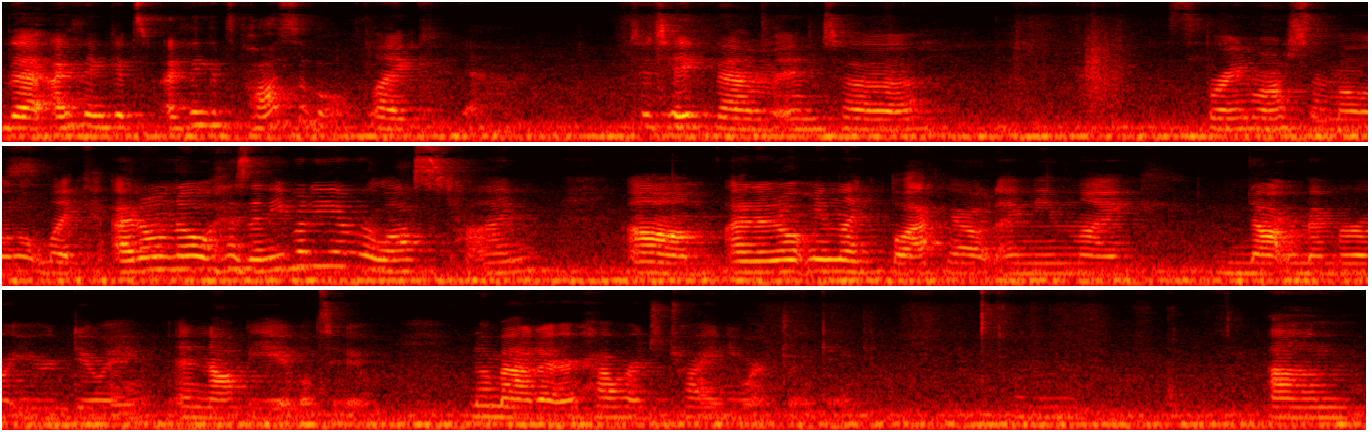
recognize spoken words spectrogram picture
that I think it's I think it's possible, like. To take them and to brainwash them a little. Like I don't know, has anybody ever lost time? Um, and I don't mean like blackout. I mean like not remember what you're doing and not be able to, no matter how hard you try and you weren't drinking. Um,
